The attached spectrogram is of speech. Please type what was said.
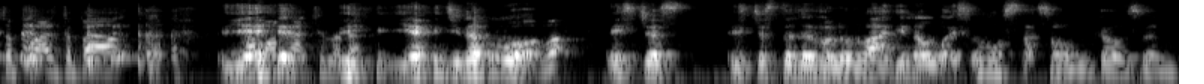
surprised about Yeah, I'm acting like that. yeah. Do you know what? what. It's just it's just the level of like you know what? It's almost like someone goes, um,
